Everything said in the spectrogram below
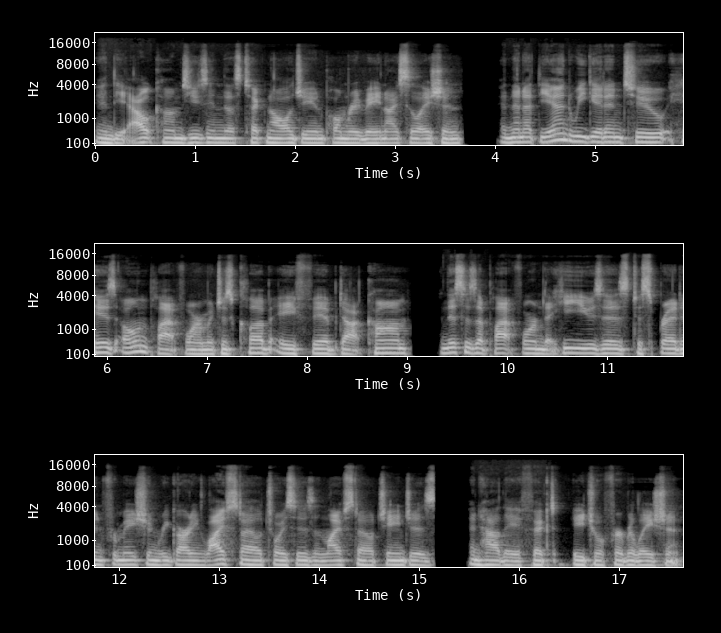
and the outcomes using this technology in pulmonary vein isolation. And then at the end, we get into his own platform, which is clubafib.com. And this is a platform that he uses to spread information regarding lifestyle choices and lifestyle changes and how they affect atrial fibrillation.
